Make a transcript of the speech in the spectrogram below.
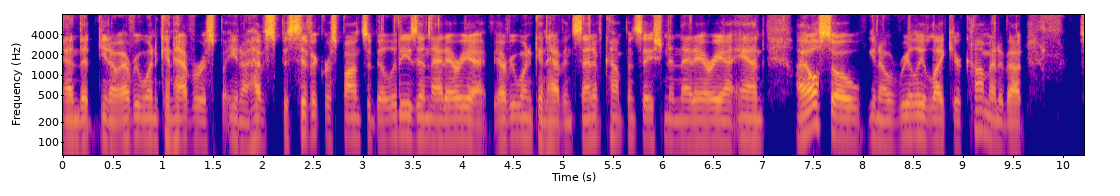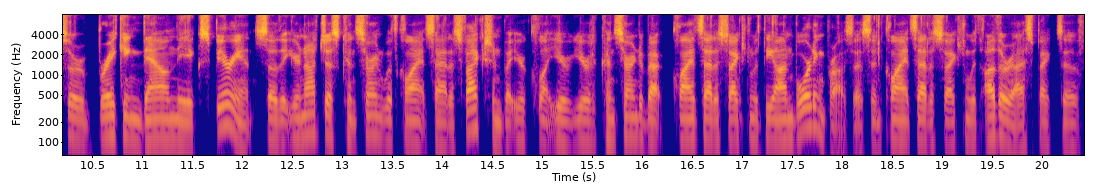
and that you know everyone can have a you know have specific responsibilities in that area. Everyone can have incentive compensation in that area, and I also you know really like your comment about sort of breaking down the experience so that you're not just concerned with client satisfaction, but you're, you're, you're concerned about client satisfaction with the onboarding process and client satisfaction with other aspects of,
